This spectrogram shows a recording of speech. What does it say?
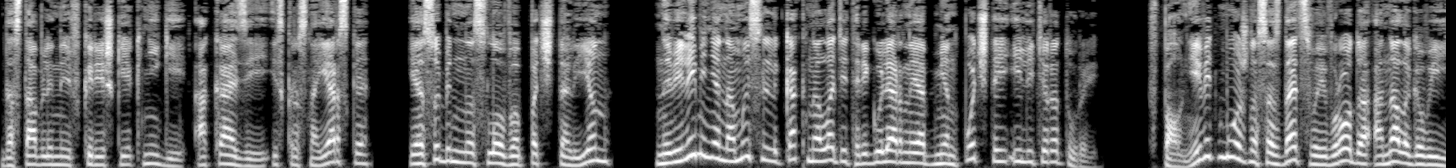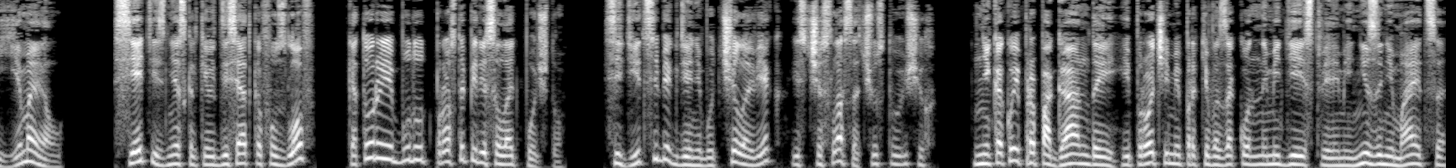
доставленный в корешке книги Аказии из Красноярска, и особенно слово «почтальон», навели меня на мысль, как наладить регулярный обмен почтой и литературой. Вполне ведь можно создать своего рода аналоговый e-mail, сеть из нескольких десятков узлов, которые будут просто пересылать почту. Сидит себе где-нибудь человек из числа сочувствующих, никакой пропагандой и прочими противозаконными действиями не занимается,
